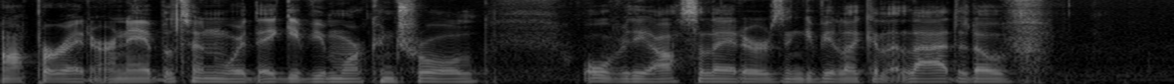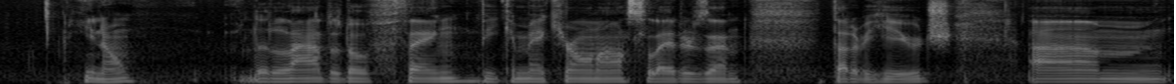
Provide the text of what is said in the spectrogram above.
operator in Ableton, where they give you more control over the oscillators and give you like a little additive, you know, little additive thing that you can make your own oscillators in. That'd be huge. Um,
